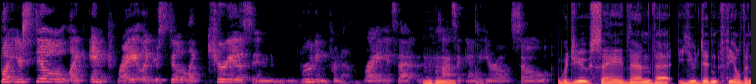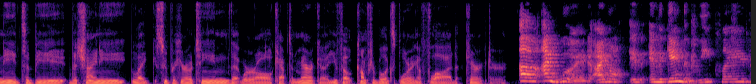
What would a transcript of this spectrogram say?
But you're still like in it, right? Like you're still like curious and rooting for them, right? It's that mm-hmm. classic anti-hero. So would you say then that you didn't feel the need to be the shiny like superhero team that were all Captain America? You felt comfortable exploring a flawed character. Um, I would. I don't. In in the game that we played,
